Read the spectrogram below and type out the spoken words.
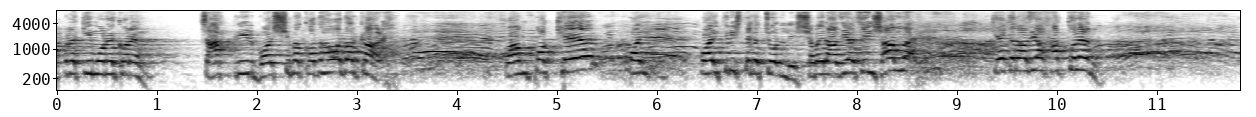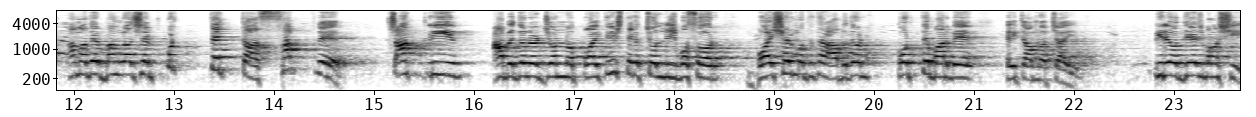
আপনারা কি মনে করেন, চাকরির বয়সীমা কত হওয়া দরকার? কমপক্ষে পঁয়ত্রিশ থেকে চল্লিশ। সবাই রাজি আছে ইনশাল্লাহ কে কে রাজি? হাত তোলেন। আমাদের বাংলাদেশের প্রত্যেকটা ছাত্রের চাকরির আবেদনের জন্য ৩৫ থেকে চল্লিশ বছর বয়সের মধ্যে তার আবেদন করতে পারবে, এইটা আমরা চাই। প্রিয় দেশবাসী,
